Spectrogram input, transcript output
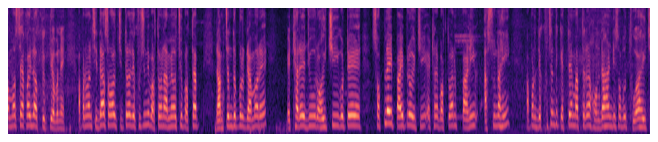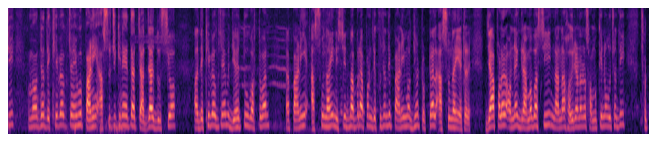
সমস্যা কহিলে অত্যুক্তি হবনে আপনার সিধাসল চিত্র দেখুছেন বর্তমান আমি অছু প্রতাপ রামচন্দ্রপুর গ্রামের এখানে যে রয়েছে গোটে সপ্লাই পাইপ রয়েছে এখানে বর্তমান পা আসুনা আপনার দেখুছেন কেতে হন্ডা হাঁডি সব থুয়া হয়েছি আমি দেখবা চাইবু পা আসুচি কি না তার চার্জার দৃশ্য দেখবা চাইবু যেহেতু বর্তমান পা আসুনা নিশ্চিত ভাবে আপনার দেখুছেন পা টোটাল আসুনা এখানে যা ফলে অনেক গ্রামবাসী নানা হইরাণর সম্মুখীন হচ্ছেন ছোট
